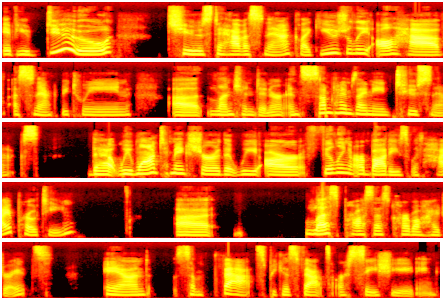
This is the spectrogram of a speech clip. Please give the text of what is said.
If you do choose to have a snack, like usually I'll have a snack between uh, lunch and dinner, and sometimes I need two snacks. That we want to make sure that we are filling our bodies with high protein, uh, less processed carbohydrates, and some fats because fats are satiating.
